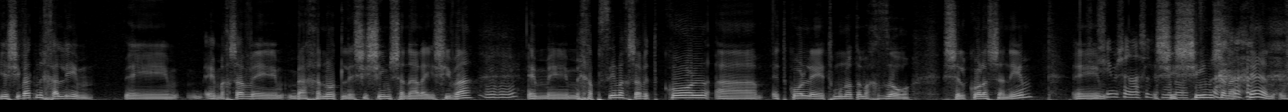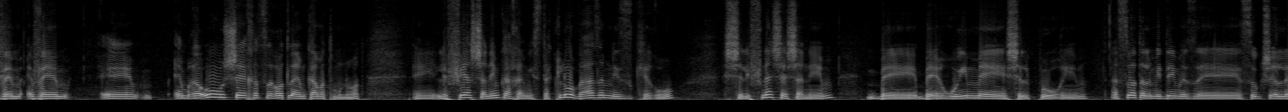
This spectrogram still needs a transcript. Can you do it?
ישיבת נחלים, הם עכשיו בהכנות ל-60 שנה לישיבה, mm-hmm. הם מחפשים עכשיו את כל, ה, את כל תמונות המחזור של כל השנים. 60 שנה של תמונות. 60 שנה, כן, והם, והם הם, הם ראו שחסרות להם כמה תמונות. לפי השנים ככה הם הסתכלו, ואז הם נזכרו. שלפני שש שנים, באירועים uh, של פורים, עשו התלמידים איזה סוג של,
